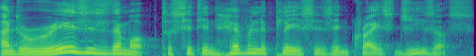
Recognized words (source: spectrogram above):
and raises them up to sit in heavenly places in Christ Jesus.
